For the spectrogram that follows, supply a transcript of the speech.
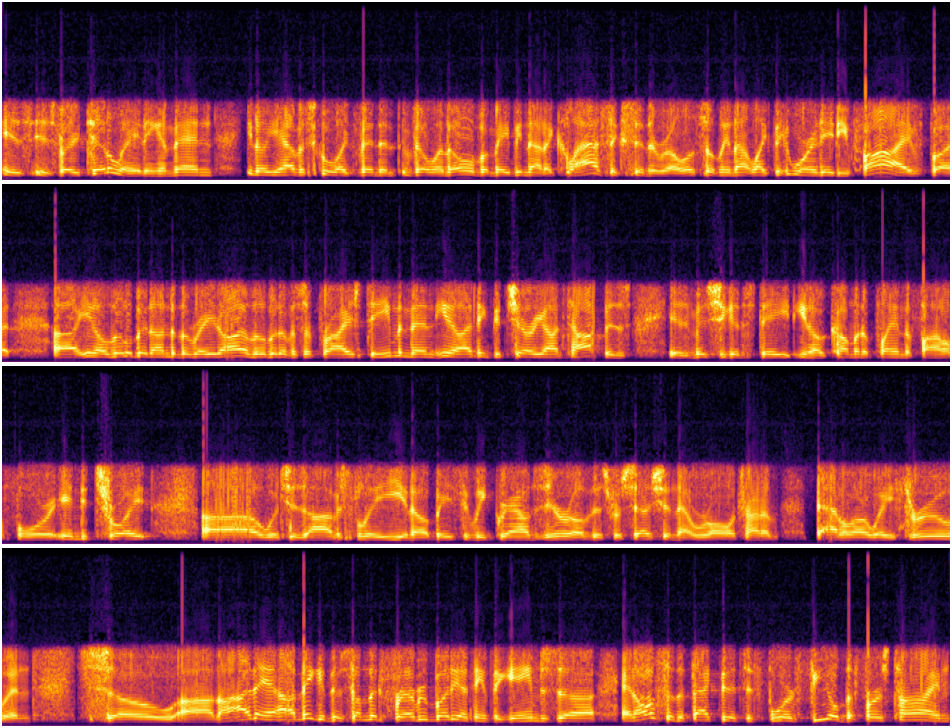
is is very titillating. And then you know you have a school like Villanova, maybe not a classic Cinderella, certainly not like they were in '85, but uh, you know a little bit under the radar, a little bit of a surprise team. And then you know I think the cherry on top is is Michigan State, you know, coming to play in the Final Four in Detroit, uh, which is obviously you know basically ground zero of this recession that we're all trying to battle our way through. And so um, I think I think there's something for everybody. I think the games uh, and also the fact that it's at Ford Field, the first time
